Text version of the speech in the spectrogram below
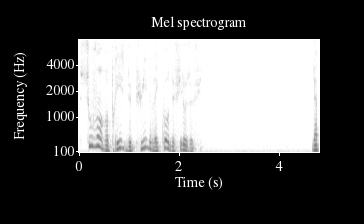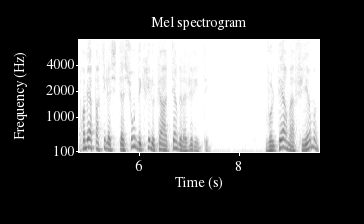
souvent reprise depuis dans les cours de philosophie. La première partie de la citation décrit le caractère de la vérité. Voltaire m'affirme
